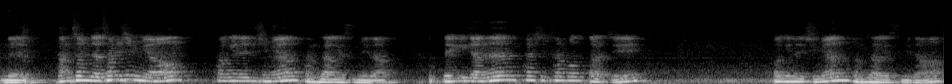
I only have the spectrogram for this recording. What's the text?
네, 당첨자 30명 확인해 주시면 감사하겠습니다. 대기자는 83번까지 확인해 주시면 감사하겠습니다.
